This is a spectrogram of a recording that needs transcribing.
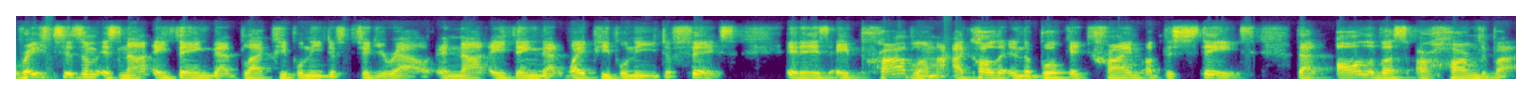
racism is not a thing that black people need to figure out and not a thing that white people need to fix it is a problem i call it in the book a crime of the state that all of us are harmed by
